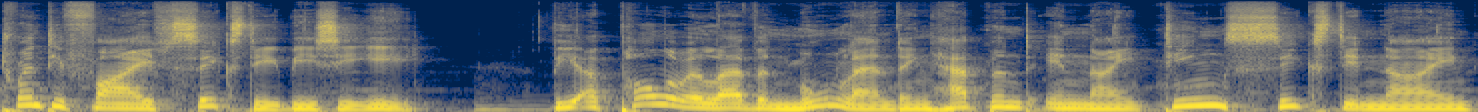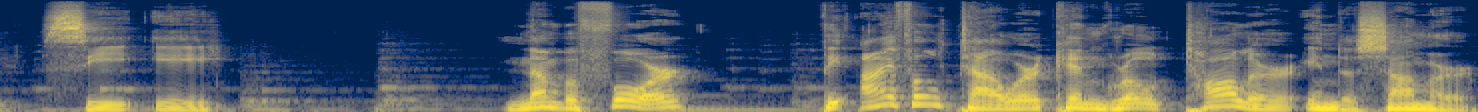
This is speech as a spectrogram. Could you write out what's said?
2560 BCE. The Apollo 11 moon landing happened in 1969 CE. Number 4. The Eiffel Tower can grow taller in the summer.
